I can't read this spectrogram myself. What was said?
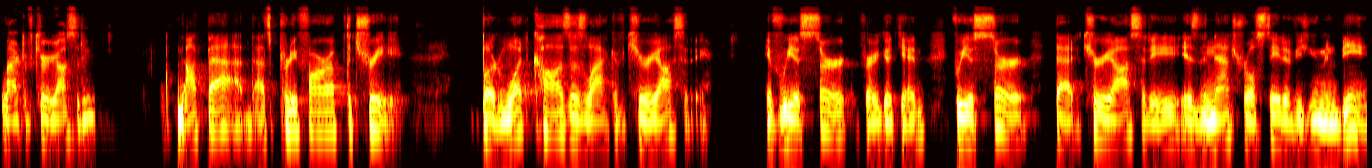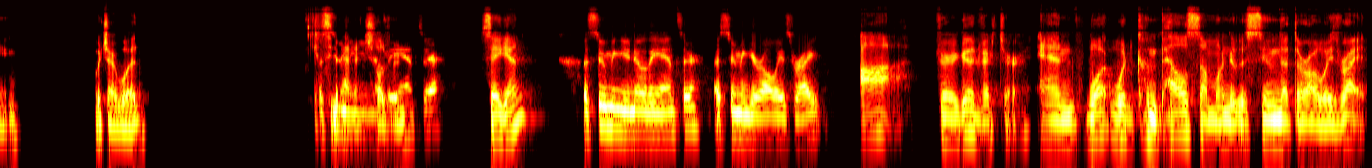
Lack of curiosity? Not bad. That's pretty far up the tree. But what causes lack of curiosity? If we assert, very good, Gabe, if we assert that curiosity is the natural state of a human being, which I would, see that in children. the answer. Say again? Assuming you know the answer, assuming you're always right. Ah, very good, Victor. And what would compel someone to assume that they're always right?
